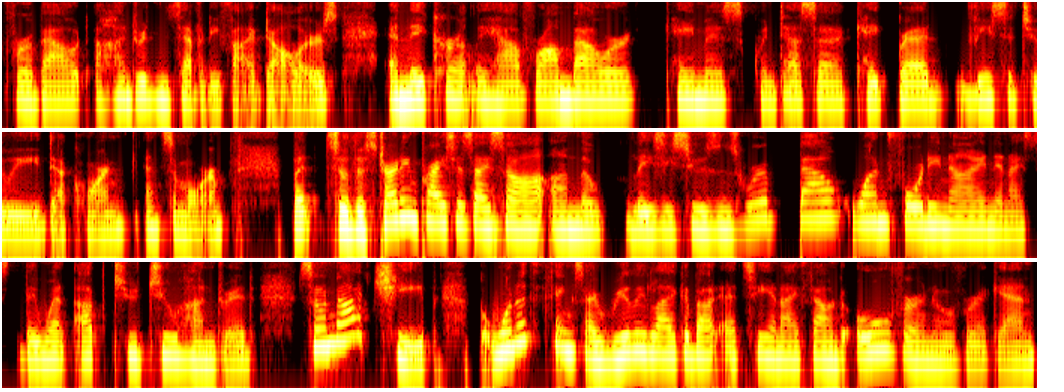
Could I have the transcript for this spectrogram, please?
for about $175. And they currently have Rombauer, Caymus, Quintessa, Cakebread, V. Sattui, Duckhorn, and some more. But so the starting prices I saw on the Lazy Susans were about 149 and I they went up to 200. So not cheap, but one of the things I really like about Etsy and I found over and over again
